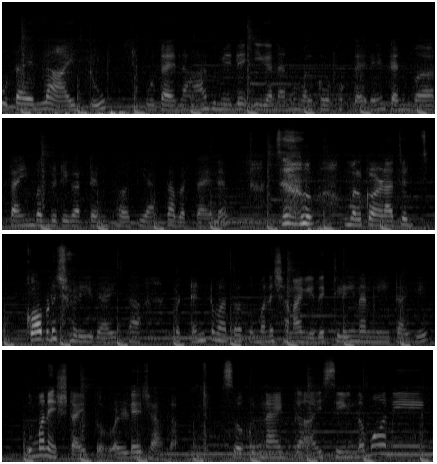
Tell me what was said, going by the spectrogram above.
ಊಟ ಎಲ್ಲ ಆಯಿತು. ಊಟ ಎಲ್ಲ ಆದಮೇಲೆ ಈಗ ನಾನು ಮಲ್ಕೊಳಕ್ಕೆ ಹೋಗ್ತಾ ಇದ್ದೀನಿ. ಟೆನ್ ಬ ಟೈಮ್ ಬಂದ್ಬಿಟ್ಟು ಈಗ ಟೆನ್ ಥರ್ಟಿ ಆಗ್ತಾ ಬರ್ತಾ ಇದೆ. ಸೊ ಮಲ್ಕೊಳ್ಳೋಣ. ಸಿಕ್ಕಾಪಟ್ಟೆ ಚಳಿ ಇದೆ, ಆಯಿತಾ? ಬಟ್ ಟೆಂಟ್ ಮಾತ್ರ ತುಂಬಾ ಚೆನ್ನಾಗಿದೆ ಕ್ಲೀನ್ ಆ್ಯಂಡ್ ನೀಟಾಗಿ ತುಂಬಾ ಇಷ್ಟ ಆಯಿತು. ಒಳ್ಳೆ ಜಾಗ. So good night guys see in the morning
